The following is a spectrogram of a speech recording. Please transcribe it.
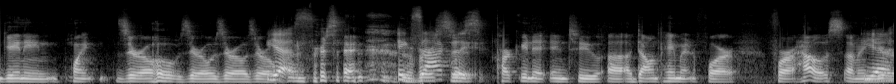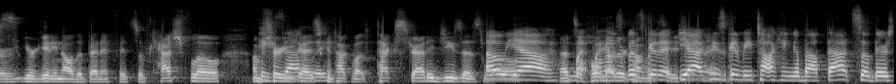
gaining point zero zero zero zero one Yes. percent, Exactly. versus parking it into uh, a down payment for for a house. I mean, you're you're getting all the benefits of cash flow. I'm sure you guys can talk about tax strategies as well. Oh yeah, that's my, a whole other husband's gonna conversation. yeah right? he's gonna be talking about that. So there's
